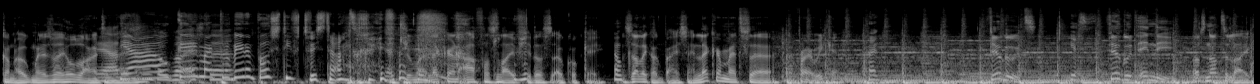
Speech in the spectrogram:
Kan ook, maar dat is wel heel lang Ja, Ja, oké, maar ik eh, probeer een positieve twist aan te geven. Doe maar lekker een AFAS liveje, dat is ook oké. Daar zal ik ook bij zijn. Lekker met eh Vampire Weekend. Leuk. Feel good. Yes. Feel good indie. What's not to like?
